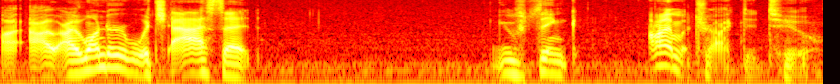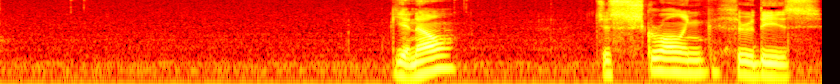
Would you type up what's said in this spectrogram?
I, I wonder which asset you think I'm attracted to. You know, just scrolling through these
